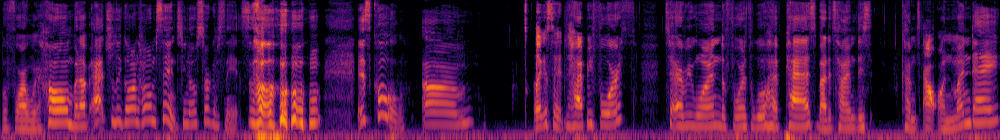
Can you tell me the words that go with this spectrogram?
before I went home. But I've actually gone home since, you know, circumstance. So it's cool. Um, like I said, happy 4th to everyone. The 4th will have passed by the time this comes out on Monday.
